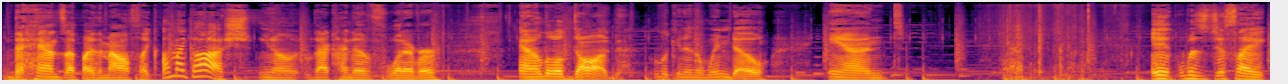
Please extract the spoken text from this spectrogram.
the hands up by the mouth, like, oh my gosh, you know, that kind of whatever. And a little dog looking in the window. And it was just like,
